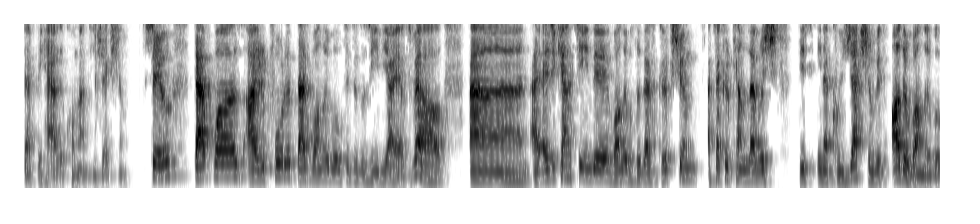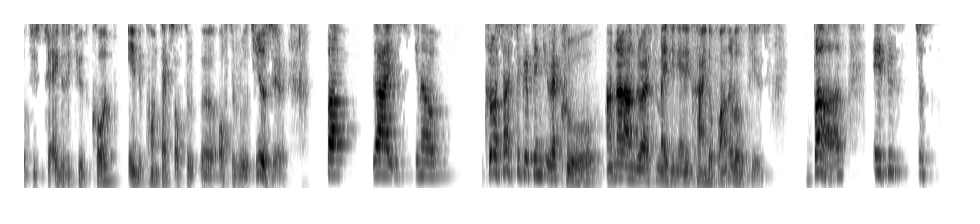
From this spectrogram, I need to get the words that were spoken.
that we have the command injection. So that was, I reported that vulnerability to the ZDI as well. And as you can see in the vulnerability description, attacker can leverage this in a conjunction with other vulnerabilities to execute code in the context of the uh, of the root user. But guys, you know, cross-site scripting is a cool. I'm not underestimating any kind of vulnerabilities, but it is just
